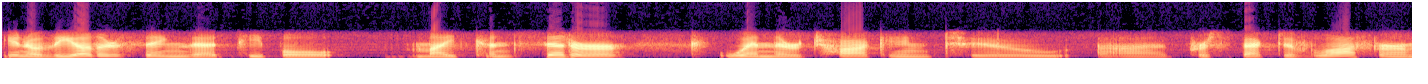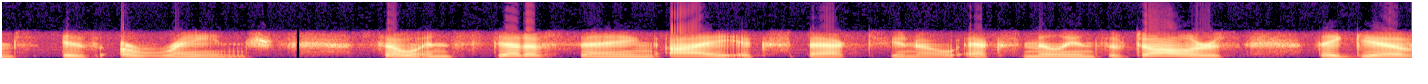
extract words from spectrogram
You know, the other thing that people might consider when they're talking to uh, prospective law firms is a range. So instead of saying, I expect, you know, X millions of dollars, they give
